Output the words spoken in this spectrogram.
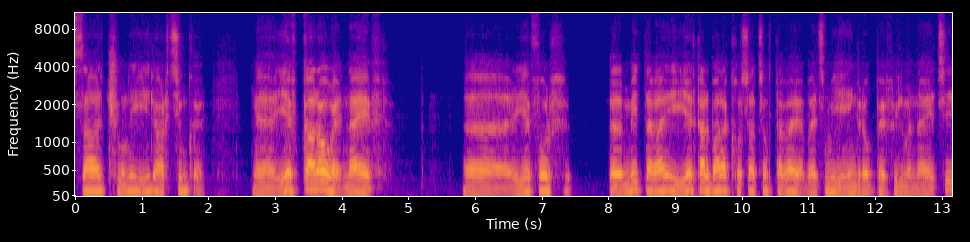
սա ճունի իր արդյունքը եւ կարող է նաեւ երբ որ մի տղայի երկար բարակ խոսացող տղա է, բայց մի 5 րոպե ֆիլմը նայեցի,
